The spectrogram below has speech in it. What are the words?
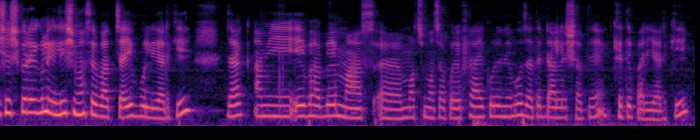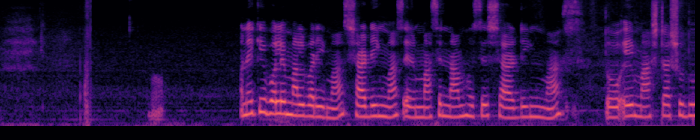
বিশেষ করে এগুলো ইলিশ মাছের বাচ্চাই বলি আর কি যাক, আমি এইভাবে মাছ মচমচা করে ফ্রাই করে নেব যাতে ডালের সাথে খেতে পারি আর কি অনেকেই বলে মালবাড়ি মাছ, শার্ডিং মাছ, এর মাছের নাম হয়েছে শার্ডিং মাছ। তো এই মাছটা শুধু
